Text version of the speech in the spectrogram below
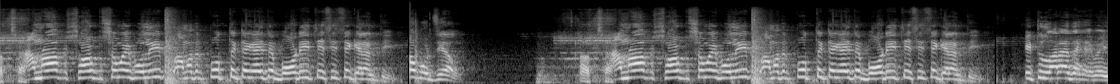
আচ্ছা। আমরা সব সময় বলি আমাদের প্রত্যেকটা গাড়িতে বডি চেসিসে গ্যারান্টি অরিজিনাল আচ্ছা। আমরা সব সময় বলি আমাদের প্রত্যেকটা গাড়িতে বডি চেসিসে গ্যারান্টি একটু লড়াই দেখাই ভাই।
